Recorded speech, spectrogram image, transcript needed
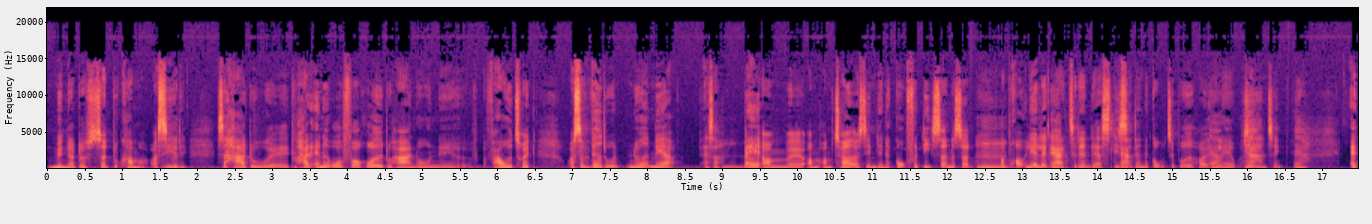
men når du, så du kommer og siger mm. det, så har du, øh, du har et andet ordforråd, du har nogle øh, farveudtryk, og så ved du noget mere altså mm. bag om, øh, om, om tøjet også, jamen den er god fordi sådan og sådan, mm. og prøv lige at lægge Ja. ja. mærke til den der slis, Ja. ja. den er god til både høj Ja. og lav og sådan nogle ting. Ja. At,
